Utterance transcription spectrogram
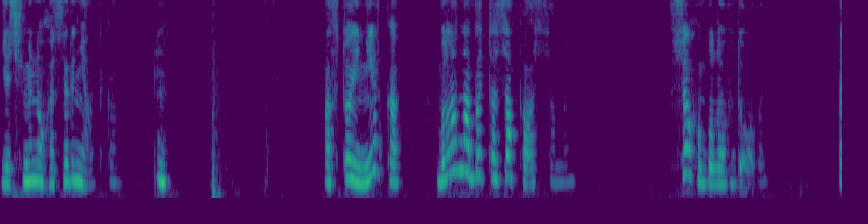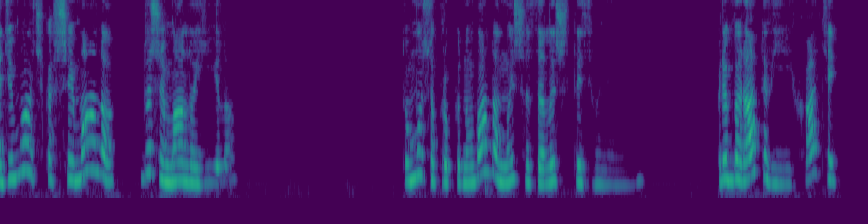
ячміного зернятка. А в той нірка була набита запасами. Всього було вдоволь. А дюймовочка ще мало, дуже мало їла. Тому запропонувала миша залишитись в неї, прибирати в її хаті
